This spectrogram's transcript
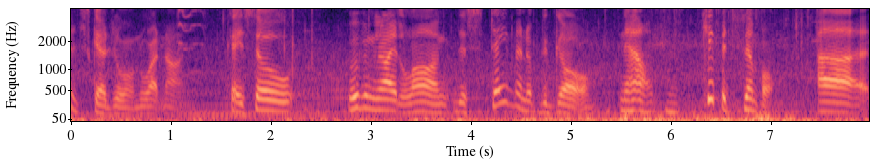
of schedule and whatnot. Okay, so moving right along, the statement of the goal. Now, keep it simple. Uh,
